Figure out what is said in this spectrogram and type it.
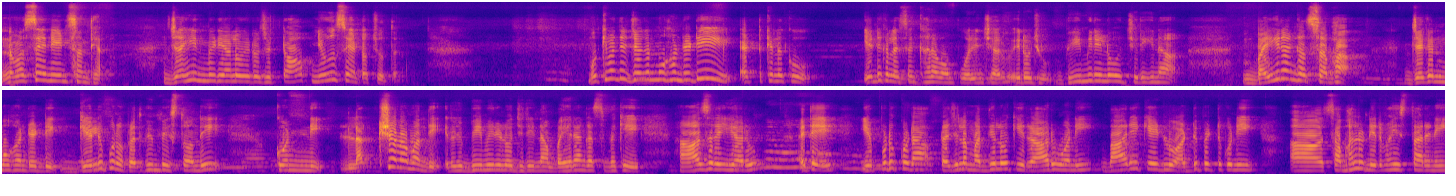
నమస్తే నేను సంధ్య. జైహింద్ మీడియాలో ఈరోజు టాప్ న్యూస్ ఏంటో చూద్దాం. ముఖ్యమంత్రి జగన్మోహన్ రెడ్డి ఎట్టకెలకు ఎన్నికల శంఖారావం పూరించారు. ఈరోజు భీమిలిలో జరిగిన బహిరంగ సభ జగన్మోహన్ రెడ్డి గెలుపును ప్రతిబింబిస్తోంది. కొన్ని లక్షల మంది ఈరోజు భీమిలిలో జరిగిన బహిరంగ సభకి హాజరయ్యారు. అయితే ఎప్పుడు కూడా ప్రజల మధ్యలోకి రారు అని బారికేడ్లు అడ్డు పెట్టుకుని సభలు నిర్వహిస్తారని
